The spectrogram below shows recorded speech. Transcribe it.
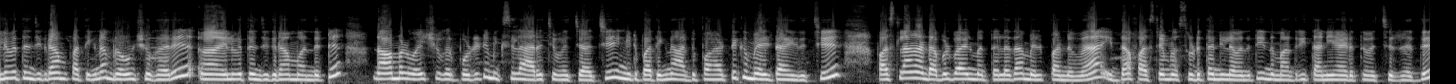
எழுபத்தஞ்சு கிராம் பார்த்தீங்கன்னா ப்ரௌன் சுகரு எழுபத்தஞ்சு கிராம் வந்துட்டு நார்மல் ஒயிட் சுகர் போட்டுட்டு மிக்சியில் அரைச்சி வச்சாச்சு. இங்கிட்டு பார்த்தீங்கன்னா அது பாட்டுக்கு மெல்ட் ஆயிருச்சு. ஃபஸ்ட்லாம் நான் டபுள் பாயில் மெத்தடில் தான் மெல்ட் பண்ணுவேன். இதுதான் ஃபஸ்ட் டைம் நான் சுடு தண்ணியில் வந்துட்டு இந்த மாதிரி தனியாக எடுத்து வச்சிடுறது.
